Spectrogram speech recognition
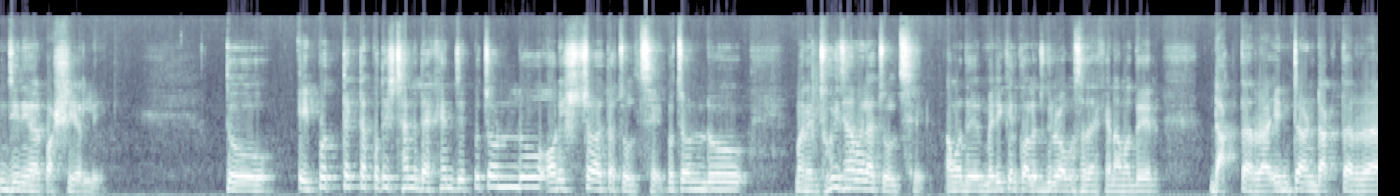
ইঞ্জিনিয়ার পার্শিয়ালি তো এই প্রত্যেকটা প্রতিষ্ঠানে দেখেন যে প্রচণ্ড অনিশ্চয়তা চলছে, প্রচণ্ড মানে ঝুই ঝামেলা চলছে। আমাদের মেডিকেল কলেজগুলোর অবস্থা দেখেন, আমাদের ডাক্তাররা ইন্টার্ন ডাক্তাররা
